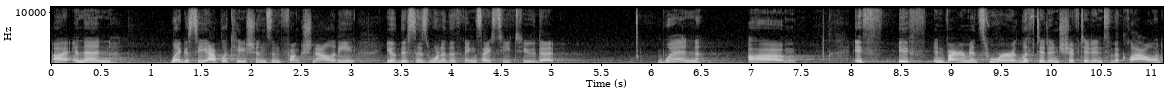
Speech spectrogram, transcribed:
Uh, and then legacy applications and functionality. You know, this is one of the things I see too that when um, if, if environments were lifted and shifted into the cloud,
